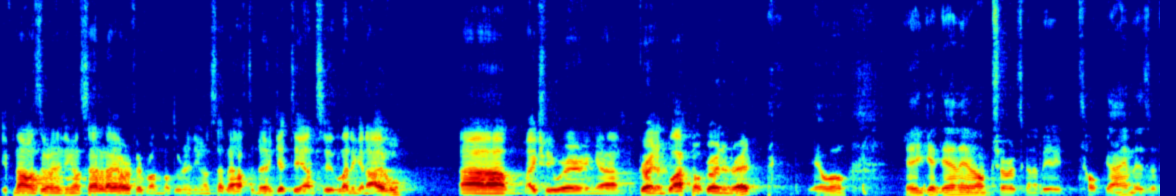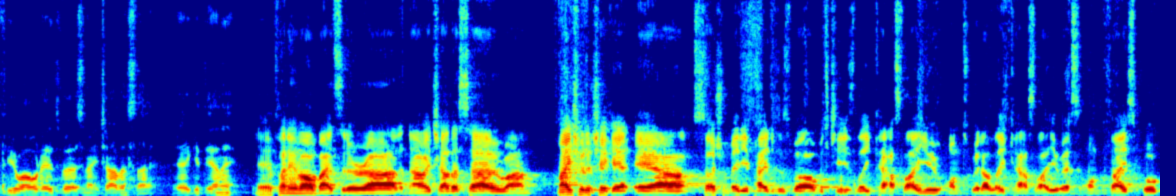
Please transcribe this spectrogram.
if no one's doing anything on Saturday or if everyone's not doing anything on Saturday afternoon, get down to Lenaghan Oval. Um, make sure you're wearing uh, green and black, not green and red. Yeah, well, yeah, you get down there. I'm sure it's going to be a top game. There's a few old heads versus each other, so yeah, get down there. Yeah, plenty of old mates that are uh, that know each other. So um, make sure to check out our social media pages as well, which is Leadcastle AU on Twitter, Leadcastle AUS on Facebook.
